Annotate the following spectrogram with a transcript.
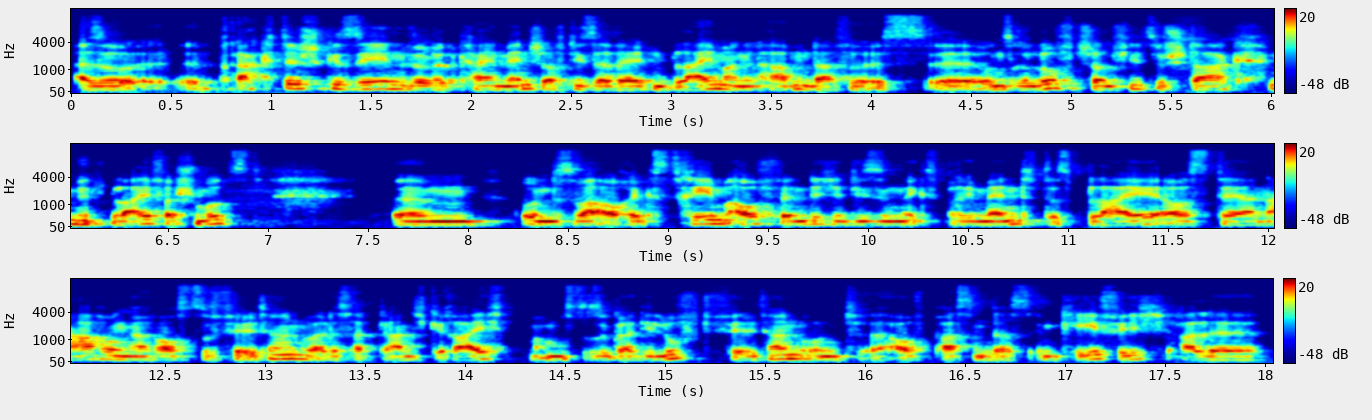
Also äh, praktisch gesehen wird kein Mensch auf dieser Welt einen Bleimangel haben. Dafür ist äh, unsere Luft schon viel zu stark mit Blei verschmutzt. Ähm, und es war auch extrem aufwendig, in diesem Experiment das Blei aus der Nahrung herauszufiltern, weil das hat gar nicht gereicht. Man musste sogar die Luft filtern und äh, aufpassen, dass im Käfig alle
